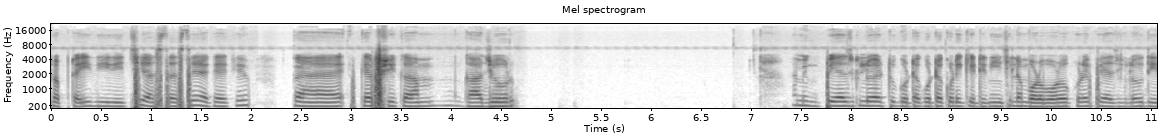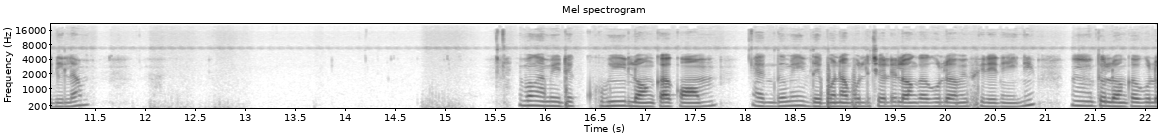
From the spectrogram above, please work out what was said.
সবটাই দিয়ে দিচ্ছি আস্তে আস্তে একে একে। ক্যাপসিকাম, গাজর। আমি পেঁয়াজগুলো একটু গোটা গোটা করে কেটে নিয়েছিলাম, বড় বড় করে পেঁয়াজগুলোও দিয়ে দিলাম। এবং আমি এটা খুবই লঙ্কা কম, একদমই দেবো না বলে চলে, লঙ্কাগুলো আমি ফিরে নিইনি। তো লঙ্কাগুলো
